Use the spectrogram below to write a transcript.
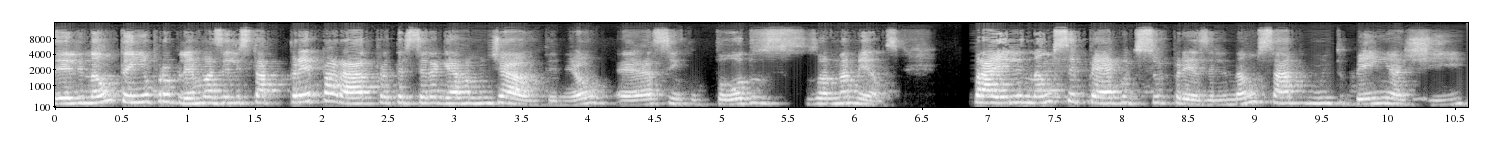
ele não tem o problema, mas ele está preparado para a Terceira Guerra Mundial, entendeu? É assim, com todos os ornamentos. Para ele não ser pego de surpresa, ele não sabe muito bem agir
